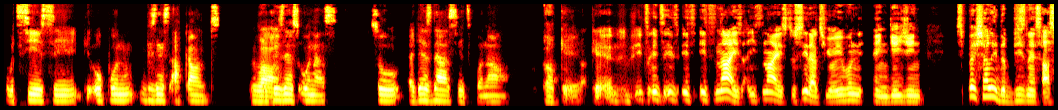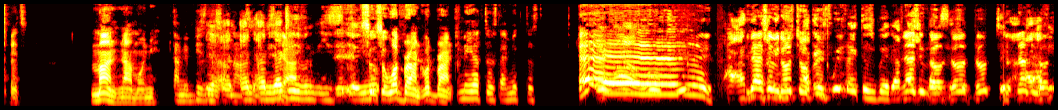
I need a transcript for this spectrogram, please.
with CAC, they open business accounts for business owners. So I guess that's it for now. Okay, okay. It's, it's, it's, it's, it's nice. It's nice to see that you're even engaging, especially the business aspect. Man, now money. I'm a business and, owner. and, so and it's actually Yeah. even is uh, you So, know so what brand? What brand? mayor toast, I make toast. Hey! I, I You guys we don't chop think it's way for toast bread That's she don't, don't, don't, So that's I, don't. feel-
